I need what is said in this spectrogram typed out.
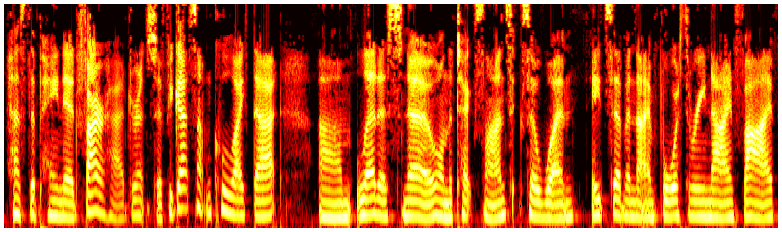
has the painted fire hydrant. So if you got something cool like that, um, let us know on the text line 601-879-4395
